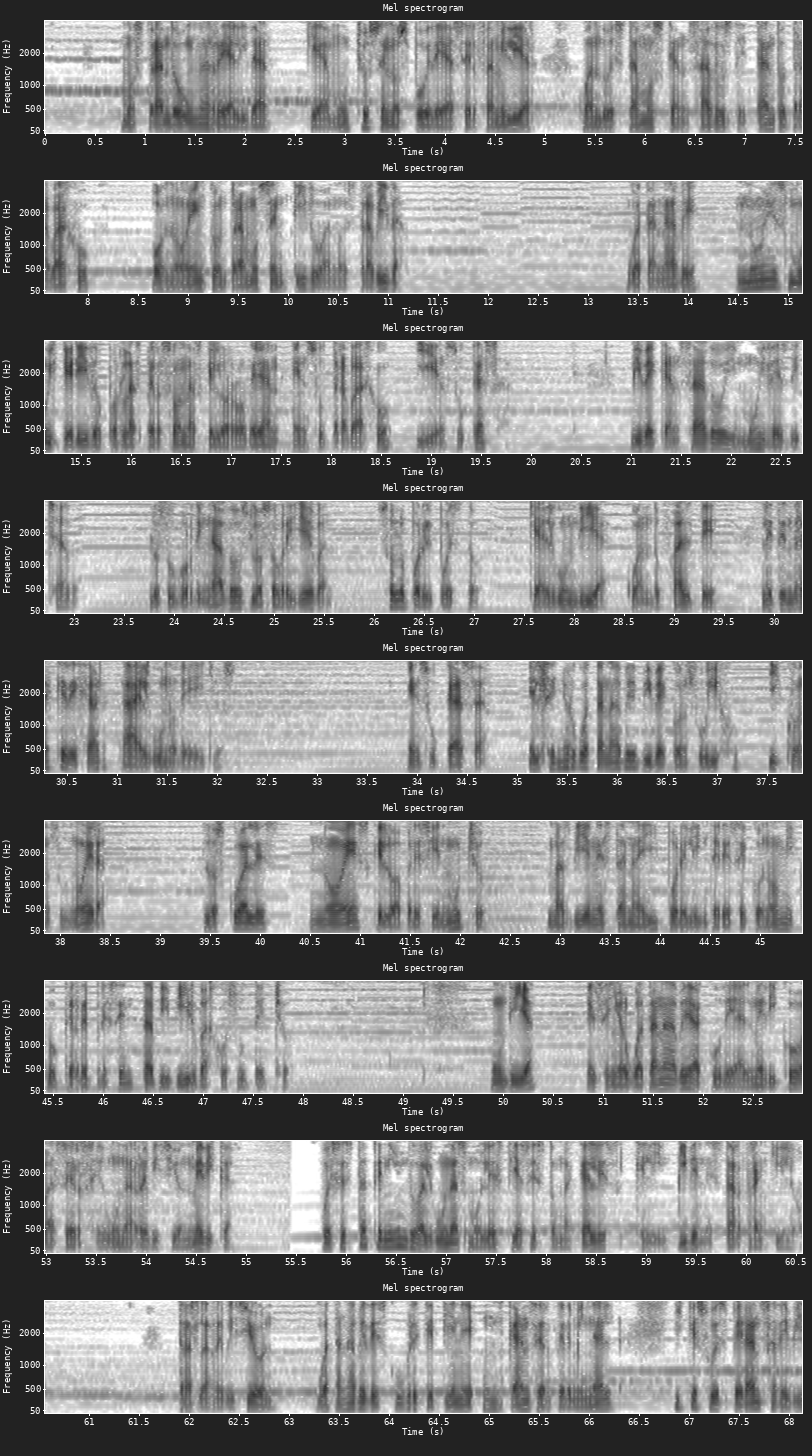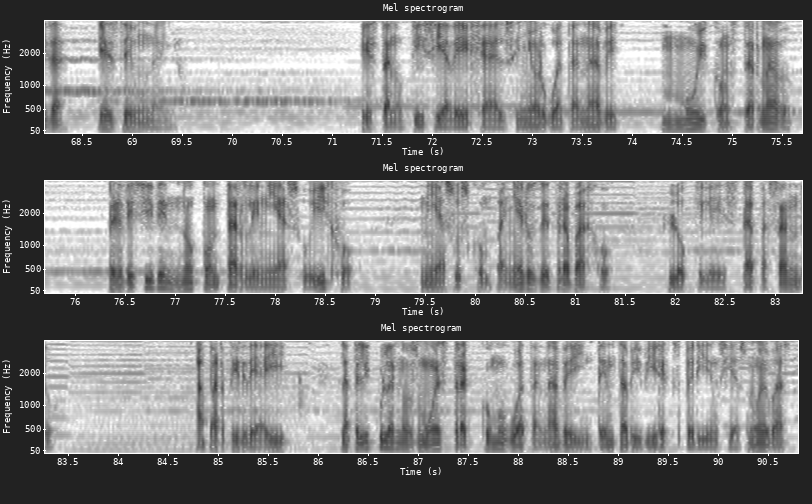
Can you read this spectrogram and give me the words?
mostrando una realidad que a muchos se nos puede hacer familiar cuando estamos cansados de tanto trabajo o no encontramos sentido a nuestra vida. Watanabe no es muy querido por las personas que lo rodean en su trabajo y en su casa. Vive cansado y muy desdichado. Los subordinados lo sobrellevan solo por el puesto, que algún día, cuando falte, le tendrá que dejar a alguno de ellos. En su casa, el señor Watanabe vive con su hijo y con su nuera, los cuales no es que lo aprecien mucho, más bien están ahí por el interés económico que representa vivir bajo su techo. Un día, el señor Watanabe acude al médico a hacerse una revisión médica, pues está teniendo algunas molestias estomacales que le impiden estar tranquilo. Tras la revisión, Watanabe descubre que tiene un cáncer terminal y que su esperanza de vida es de un año. Esta noticia deja al señor Watanabe muy consternado, pero decide no contarle ni a su hijo ni a sus compañeros de trabajo lo que le está pasando. A partir de ahí, la película nos muestra cómo Watanabe intenta vivir experiencias nuevas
